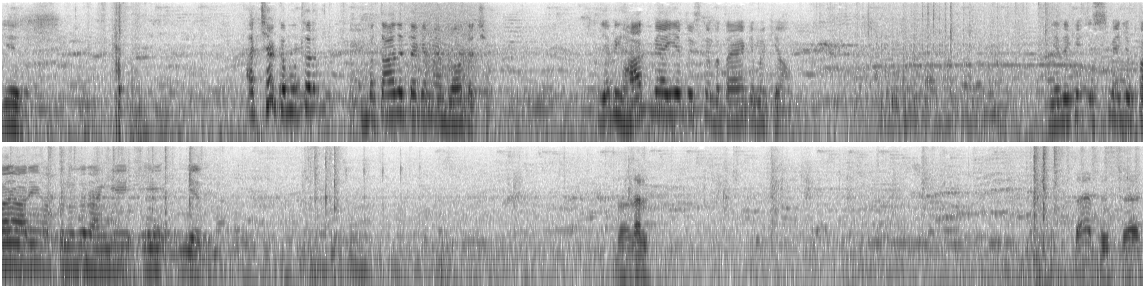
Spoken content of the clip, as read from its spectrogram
یہ اچھا کبوتر بتا دیتا کہ میں بہت اچھا ہوں۔ یہ بھی ہاتھ میں آئی ہے تو اس نے بتایا کہ میں کیا ہوں۔ یہ دیکھیں، اس میں جو پر آ رہے ہیں، آپ کو نظر آئیں گے، یہ بغل۔ ساتھ ساتھ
